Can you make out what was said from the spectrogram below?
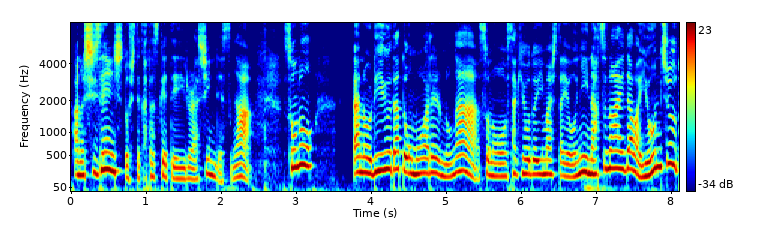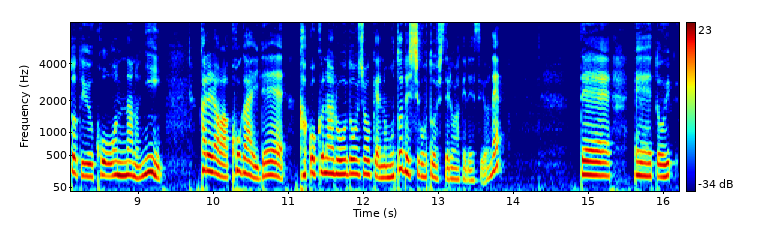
あの自然死として片付けているらしいんですがそのあの理由だと思われるのがその先ほど言いましたように夏の間は40度という高温なのに彼らは戸外で過酷な労働条件のもとで仕事をしてるわけですよね。で、えっ、ー、と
